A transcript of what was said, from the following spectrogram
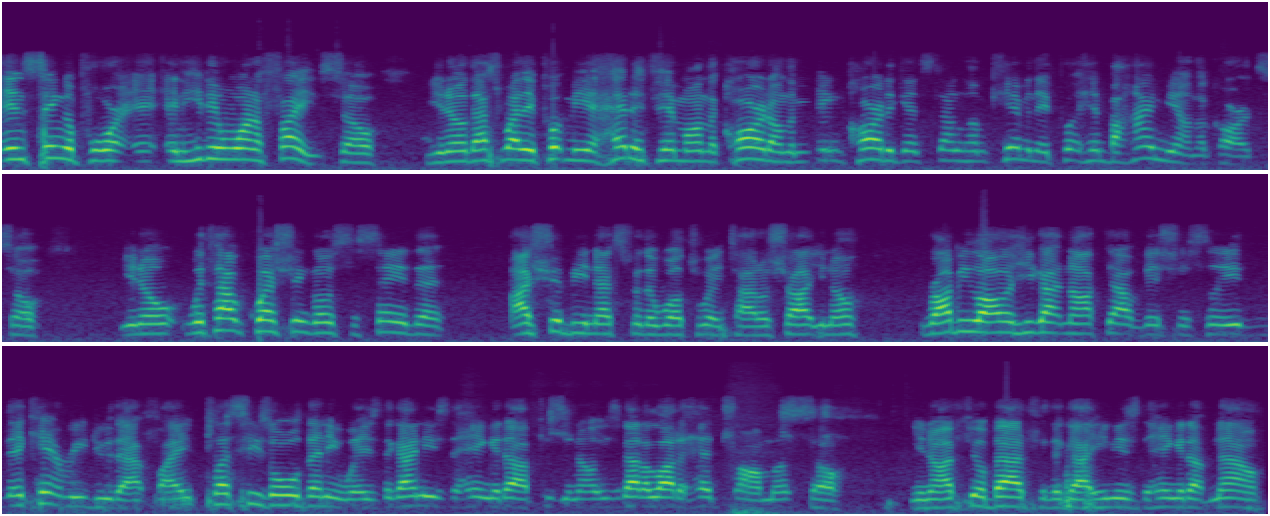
in Singapore, and, he didn't want to fight. So, you know, that's why they put me ahead of him on the card, on the main card against Dong Hyun Kim, and they put him behind me on the card. So, you know, without question goes to say that I should be next for the welterweight title shot. You know, Robbie Lawler, he got knocked out viciously. They can't redo that fight. Plus, he's old anyways. The guy needs to hang it up. Because, you know, he's got a lot of head trauma. So, you know, I feel bad for the guy. He needs to hang it up now.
